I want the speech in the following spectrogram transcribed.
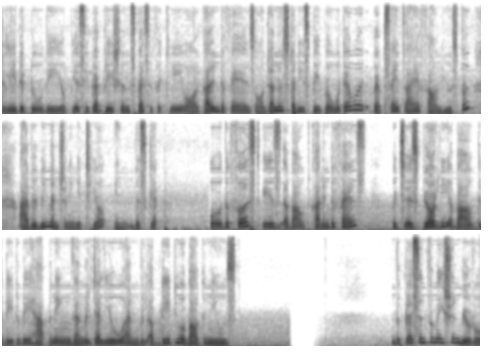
related to the UPSC preparation specifically or current affairs or general studies paper whatever websites I have found useful I will be mentioning it here in this clip. So the first is about current affairs which is purely about the day-to-day -day happenings and will tell you and will update you about the news. The Press Information Bureau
